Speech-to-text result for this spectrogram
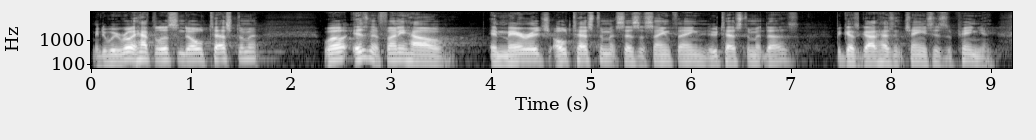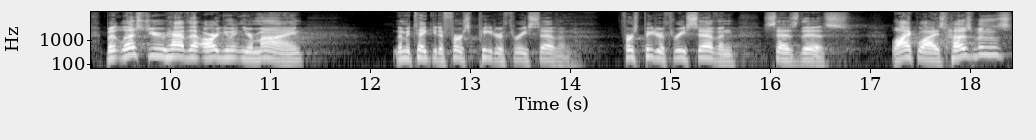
mean, do we really have to listen to Old Testament? Well, isn't it funny how in marriage, Old Testament says the same thing New Testament does? Because God hasn't changed his opinion. But lest you have that argument in your mind, let me take you to 1 Peter 3 7. 1 Peter 3 7 says this Likewise, husbands,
